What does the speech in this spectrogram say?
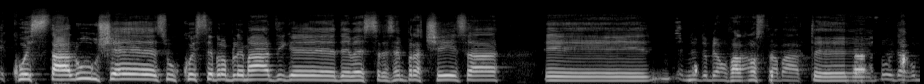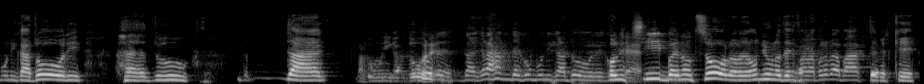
E, questa luce su queste problematiche deve essere sempre accesa e noi dobbiamo fare la nostra parte, noi da comunicatori, eh, tu da, Da comunicatore. tu da grande comunicatore, con il Certo. cibo e non solo, ognuno deve fare la propria parte perché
